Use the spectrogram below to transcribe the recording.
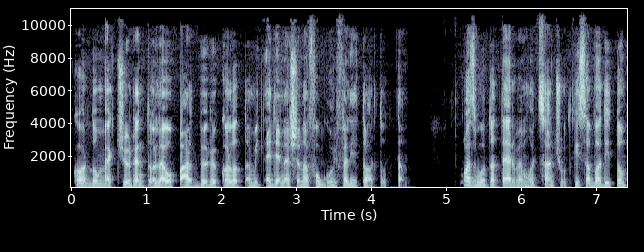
Kardom megcsörrent a leopárd bőrök alatt, amit egyenesen a fogoly felé tartottam. Az volt a tervem, hogy Sanchót kiszabadítom,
